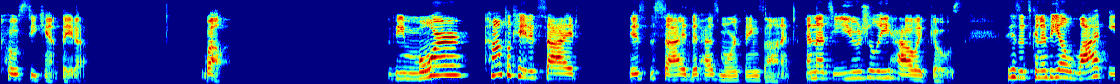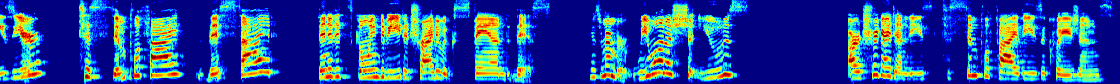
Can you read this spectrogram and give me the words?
cosecant theta. Well, the more complicated side is the side that has more things on it. And that's usually how it goes because it's going to be a lot easier to simplify this side than it's going to be to try to expand this. Because remember, we want to use our trig identities to simplify these equations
